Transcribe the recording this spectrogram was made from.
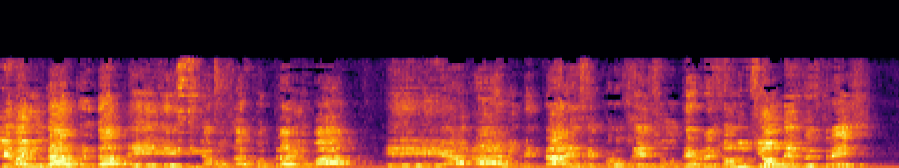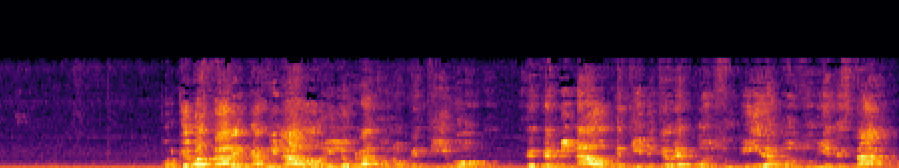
le va a ayudar, ¿verdad? Eh, eh, digamos, al contrario, va eh, a, alimentar ese proceso de resolución de su estrés, porque va a estar encarrilado y logrando un objetivo determinado que tiene que ver con su vida, con su bienestar.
